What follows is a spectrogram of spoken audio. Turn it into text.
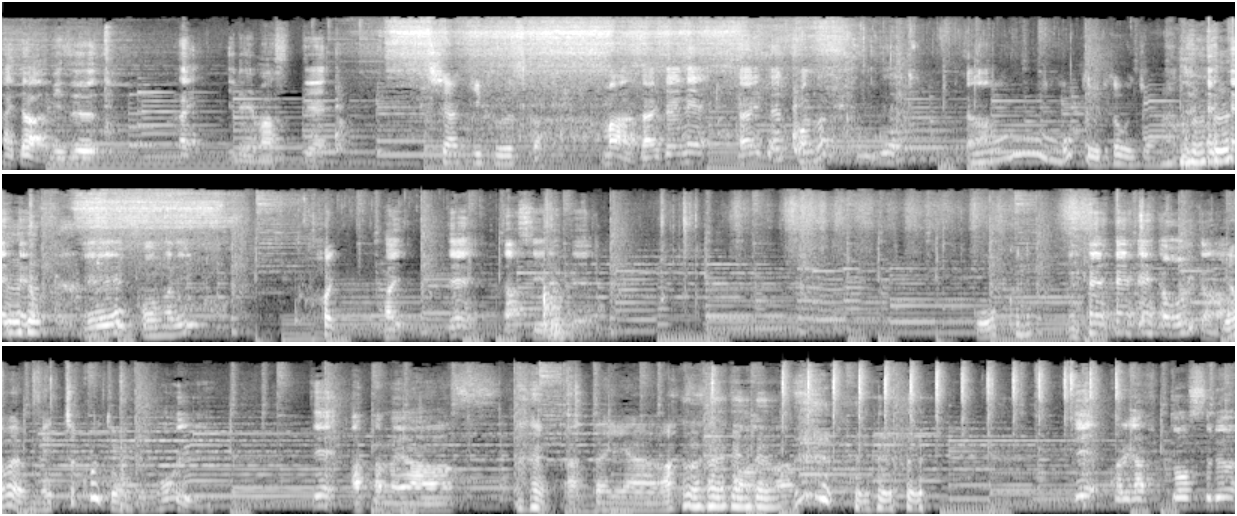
はいでは水はい入れますで串焼き風ですまあ大体ね大体こんな感じで。いいかなもっと入れた方がいいんじゃない？えー、こんなに？はい。はい。でだし入れて多くね？多いかな。やばいめっちゃ濃いと思うけど。多い？で温めます。温めます。でこれが沸騰する。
